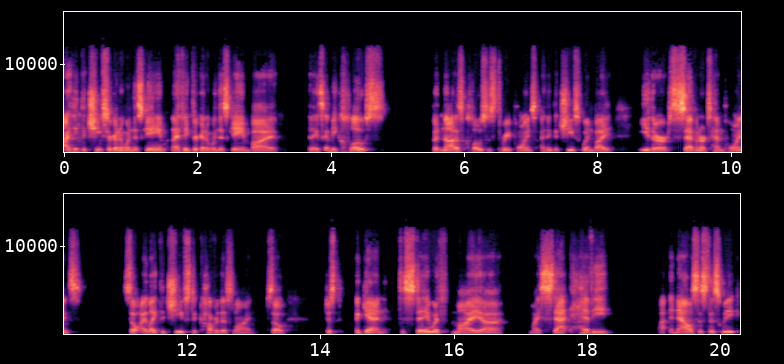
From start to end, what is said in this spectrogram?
I think the Chiefs are going to win this game, and I think they're going to win this game by. I think it's going to be close, but not as close as three points. I think the Chiefs win by either seven or ten points. So I like the Chiefs to cover this line. So just again to stay with my uh, my stat heavy uh, analysis this week,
